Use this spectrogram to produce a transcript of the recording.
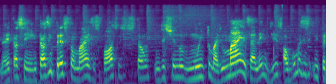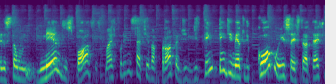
Né? Então, assim, então as empresas estão mais expostas estão investindo muito mais. Mas, além disso, algumas empresas estão menos expostas, mas por iniciativa própria de, de ter entendimento de como isso é estratégico,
